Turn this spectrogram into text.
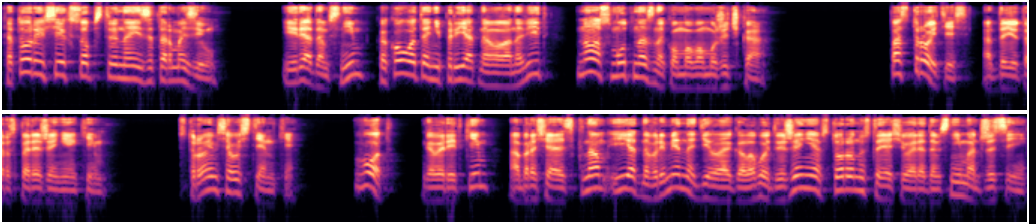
который всех, собственно, и затормозил. И рядом с ним какого-то неприятного на вид, но смутно знакомого мужичка. «Постройтесь», – отдает распоряжение Ким. Строимся у стенки. «Вот», – говорит Ким, обращаясь к нам и одновременно делая головой движение в сторону стоящего рядом с ним Аджаси.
